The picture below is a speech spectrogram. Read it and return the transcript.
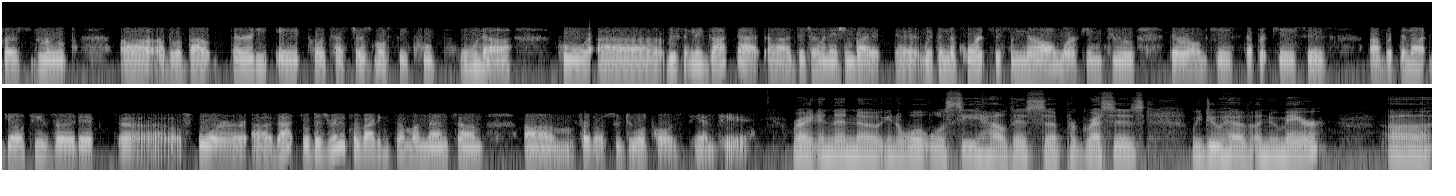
first group uh, of about 38 protesters, mostly kupuna, who uh, recently got that uh, determination by uh, within the court system. They're all working through their own case, separate cases. Uh, but the not guilty verdict uh, for that group is really providing some momentum um, for those who do oppose TMT. Right, and then you know we'll we'll see how this progresses. We do have a new mayor uh,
